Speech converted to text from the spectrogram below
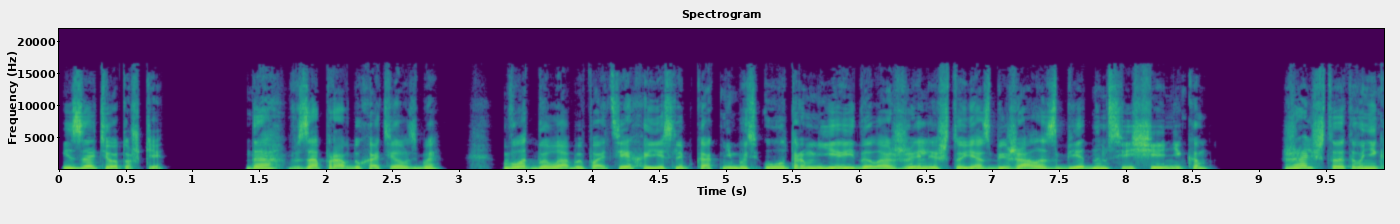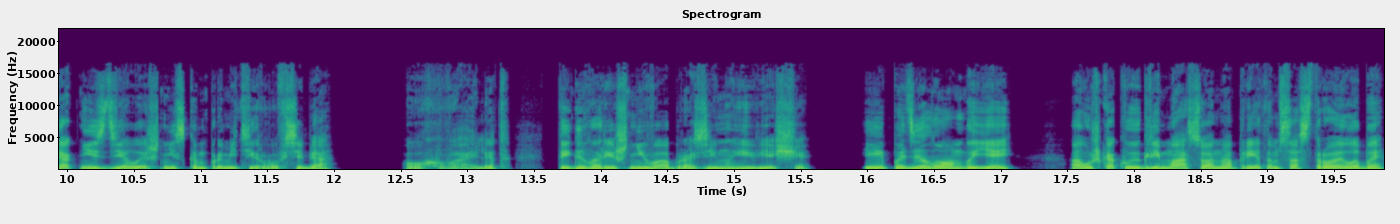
из-за тетушки. Да, взаправду хотелось бы. Вот была бы потеха, если б как-нибудь утром ей доложили, что я сбежала с бедным священником. Жаль, что этого никак не сделаешь, не скомпрометировав себя. Ох, Вайлет, ты говоришь невообразимые вещи. И по делам бы ей. А уж какую гримасу она при этом состроила бы.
